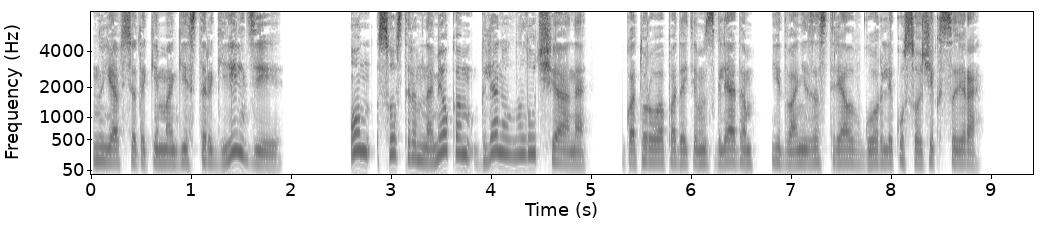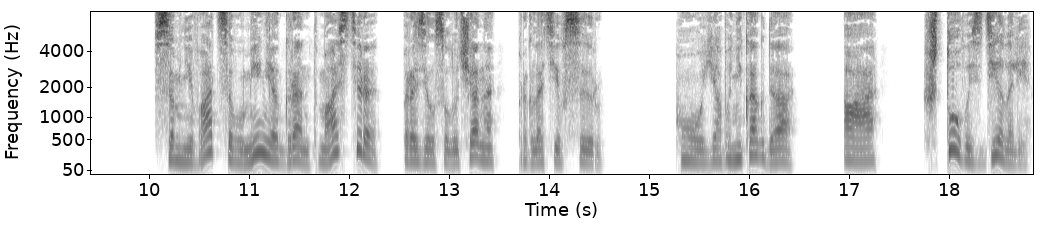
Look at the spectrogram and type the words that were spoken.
Но я все таки магистр гильдии. Он с острым намеком глянул на Лучана, у которого под этим взглядом едва не застрял в горле кусочек сыра. Сомневаться в умениях грандмастера? поразился Лучана, проглотив сыр. О, я бы никогда. А что вы сделали?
